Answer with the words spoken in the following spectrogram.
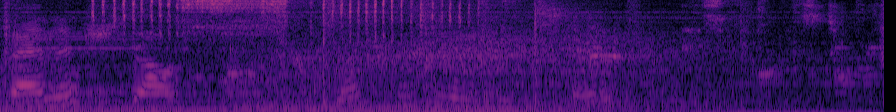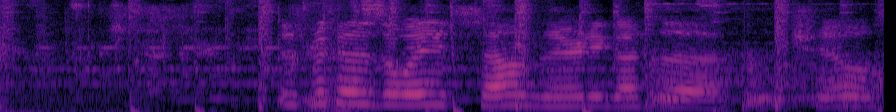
Spanish, so. that's considered mistake. Just because of the way it sounds, they already got the chills.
